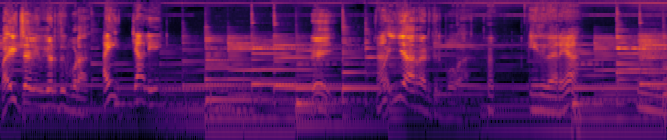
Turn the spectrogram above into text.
பைக் சாவி எடுத்துக்கு போடா. ஐ ஜாலி. டேய் ஆ? பைய யாரா எடுத்துட்டு போவா? இது வேறயா? ம்.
